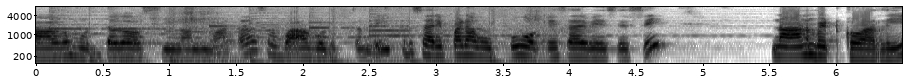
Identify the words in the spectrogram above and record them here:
బాగా ముద్దగా వస్తుంది అనమాట సో బాగా ఉడుకుతుంది. ఇప్పుడు సరిపడా ఉప్పు ఒకేసారి వేసేసి నానబెట్టుకోవాలి.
